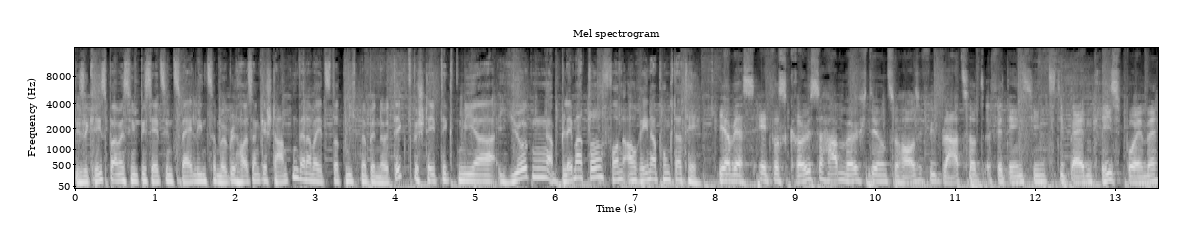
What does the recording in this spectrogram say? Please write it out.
Diese Christbäume sind bis jetzt in zwei Linzer Möbelhäusern gestanden, werden aber jetzt dort nicht mehr benötigt, bestätigt mir Jürgen Blemmertl von aurena.at. Ja, wer es etwas größer haben möchte und zu Hause viel Platz hat, für den sind die beiden Christbäume.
